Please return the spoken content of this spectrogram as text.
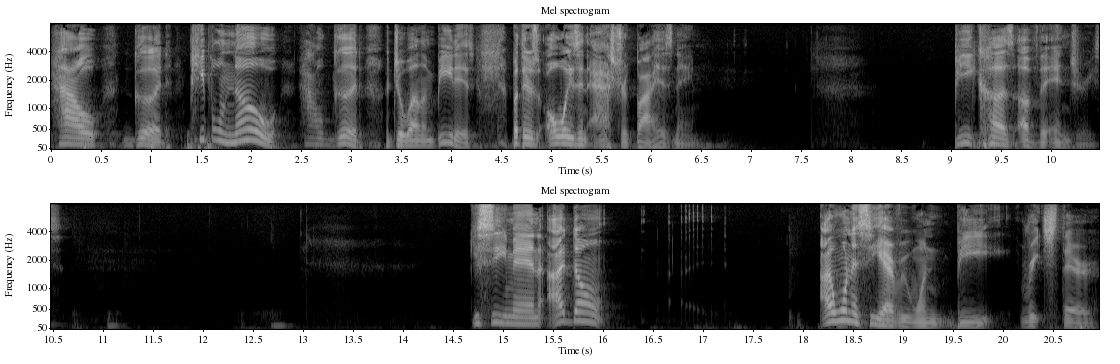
how good people know how good Joel Embiid is, but there's always an asterisk by his name because of the injuries. You see, man, I don't I want to see everyone be reach their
